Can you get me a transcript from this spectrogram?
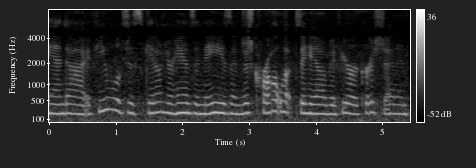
And uh, if you will just get on your hands and knees and just crawl up to him if you're a Christian and,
